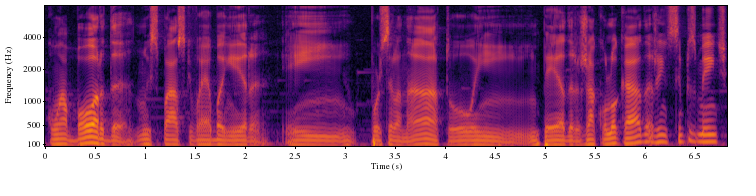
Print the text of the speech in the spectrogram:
com a borda no espaço que vai a banheira em porcelanato ou em, em pedra já colocada, a gente simplesmente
